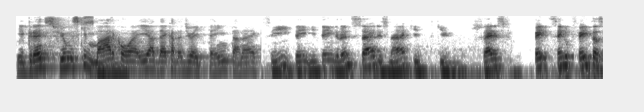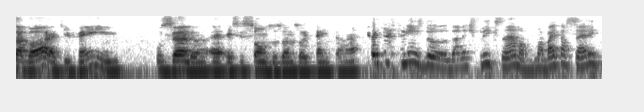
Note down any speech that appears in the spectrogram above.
e grandes filmes que marcam aí a década de 80, né? Sim, tem, e tem grandes séries, né? Que, que séries fei- sendo feitas agora, que vêm usando é, esses sons dos anos 80, né? Stranger Things do, da Netflix, né? Uma, uma baita série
